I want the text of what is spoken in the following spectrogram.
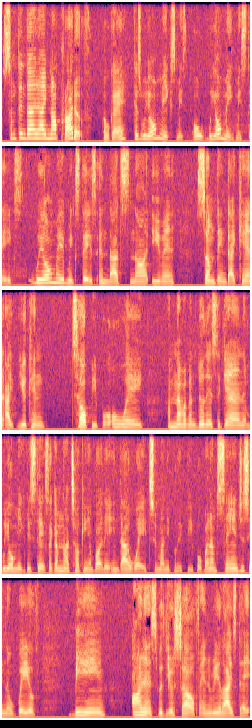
Something that i'm not proud of okay? Because we all make mis- oh we all make mistakes. We all make mistakes and that's not even something that can i you can tell people oh wait i'm never gonna do this again. We all make mistakes. Like i'm not talking about it in that way to manipulate people but i'm saying just in a way of being honest with yourself and realize that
